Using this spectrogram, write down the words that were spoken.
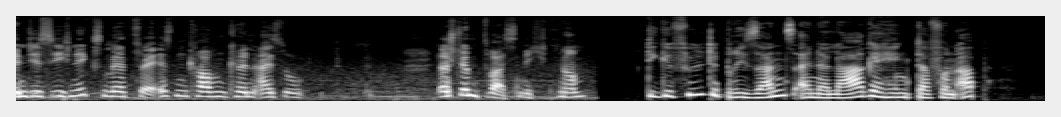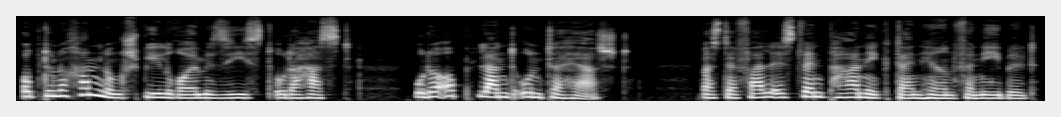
Wenn die sich nichts mehr zu essen kaufen können, also da stimmt was nicht. Ne? Die gefühlte Brisanz einer Lage hängt davon ab, ob du noch Handlungsspielräume siehst oder hast, oder ob Land unterherrscht. Was der Fall ist, wenn Panik dein Hirn vernebelt,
